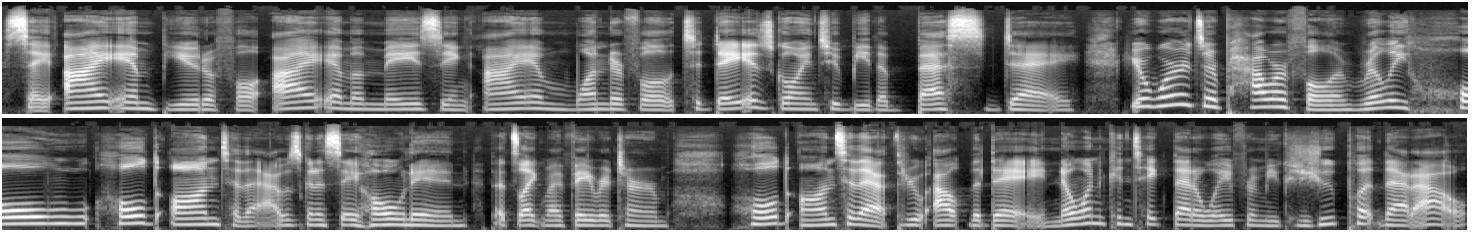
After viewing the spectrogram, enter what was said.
Say, I am beautiful. I am amazing. I am wonderful. Today is going to be the best day. Your words are powerful and really hold, hold on to that. I was going to say hone in. That's like my favorite term. Hold on to that throughout the day. No one can take that away from you because you put that out.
